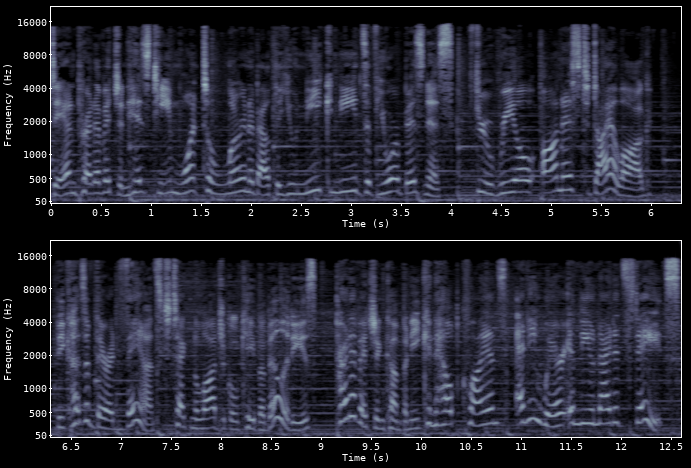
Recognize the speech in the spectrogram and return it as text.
Dan Predovich and his team want to learn about the unique needs of your business through real, honest dialogue. Because of their advanced technological capabilities, Predovich Company can help clients anywhere in the United States.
